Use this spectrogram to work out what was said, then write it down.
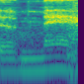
The mix.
